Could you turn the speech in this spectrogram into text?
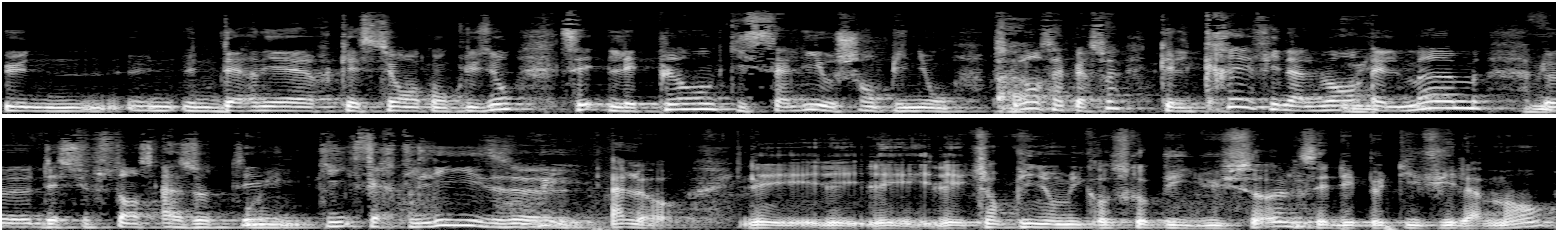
une, une, dernière question en conclusion, c'est les plantes qui s'allient aux champignons. Parce que là, on s'aperçoit qu'elles créent finalement elles-mêmes euh, des substances azotées qui fertilisent. Euh, oui. Alors, les, les, les, champignons microscopiques du sol, c'est des petits filaments.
